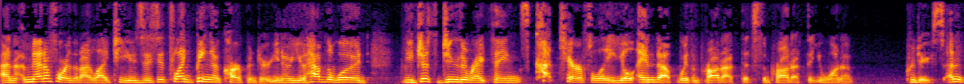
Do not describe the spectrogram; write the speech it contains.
And a metaphor that I like to use is it's like being a carpenter. You know, you have the wood, you just do the right things, cut carefully, you'll end up with a product that's the product that you want to produce. And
